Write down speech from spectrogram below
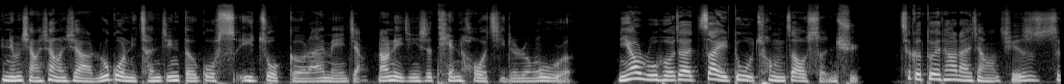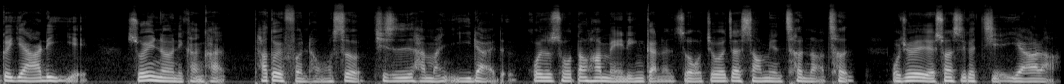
你们想象一下，如果你曾经得过十一座格莱美奖，然后你已经是天后级的人物了，你要如何再再度创造神曲？这个对他来讲其实是个压力耶。所以呢，你看看他对粉红色其实还蛮依赖的，或者说当他没灵感了之后，就会在上面蹭啊蹭。我觉得也算是一个解压啦。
